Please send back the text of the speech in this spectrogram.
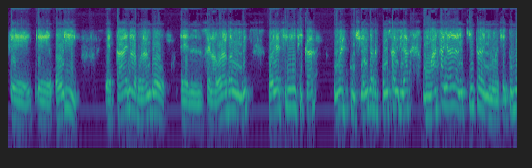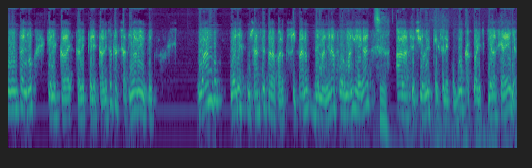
que, que hoy está enarbolando el senador Álvaro Uribe puede significar una exclusión de responsabilidad más allá de la ley quinta de 1992 que le, que le establece taxativamente cuándo puede excusarse para participar de manera formal y legal a las sesiones que se le convoca, cualesquiera sea ella.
